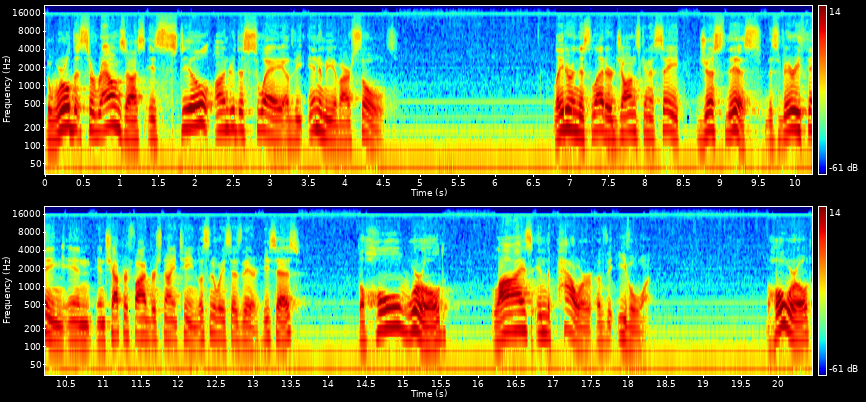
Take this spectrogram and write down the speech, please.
the world that surrounds us, is still under the sway of the enemy of our souls. Later in this letter, John's going to say just this, this very thing in, in chapter 5, verse 19. Listen to what he says there. He says, The whole world lies in the power of the evil one. The whole world,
